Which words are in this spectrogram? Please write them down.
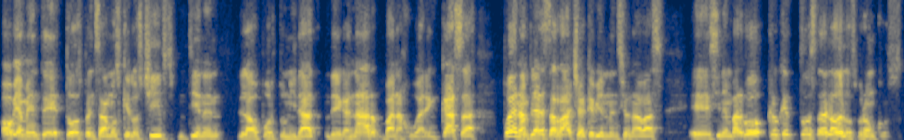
Obviamente, todos pensamos que los Chiefs tienen la oportunidad de ganar, van a jugar en casa, pueden ampliar esta racha que bien mencionabas. Eh, sin embargo, creo que todo está del lado de los Broncos.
